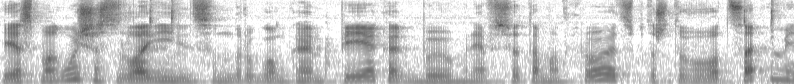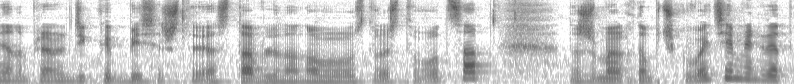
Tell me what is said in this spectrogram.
я смогу сейчас залогиниться на другом компе, как бы у меня все там откроется, потому что в WhatsApp меня, например, дико бесит, что я ставлю на новое устройство WhatsApp, нажимаю кнопочку «Войти», мне говорят,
